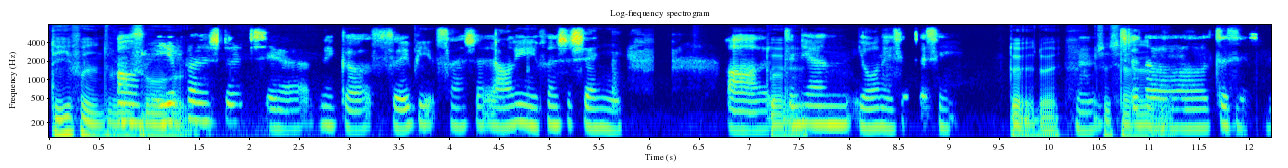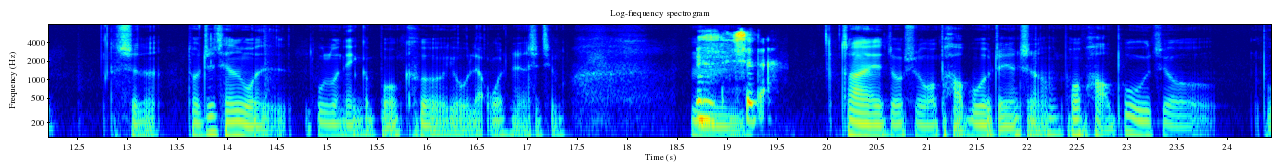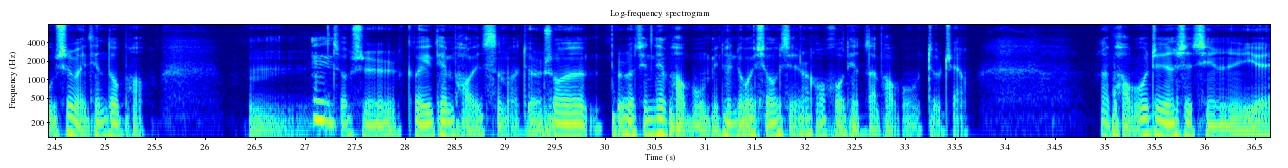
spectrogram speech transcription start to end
第一份就是说，一份是写那个随笔算是，然后另一份是写你，呃，今天有哪些事情？对对对，嗯，之前自己是的，就之前我录了那个博客有聊过这件事情吗？嗯，是的。再就是我跑步这件事，我跑步就不是每天都跑。嗯，就是隔一天跑一次嘛，就是说，比如说今天跑步，明天就会休息，然后后天再跑步，就这样。那跑步这件事情也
